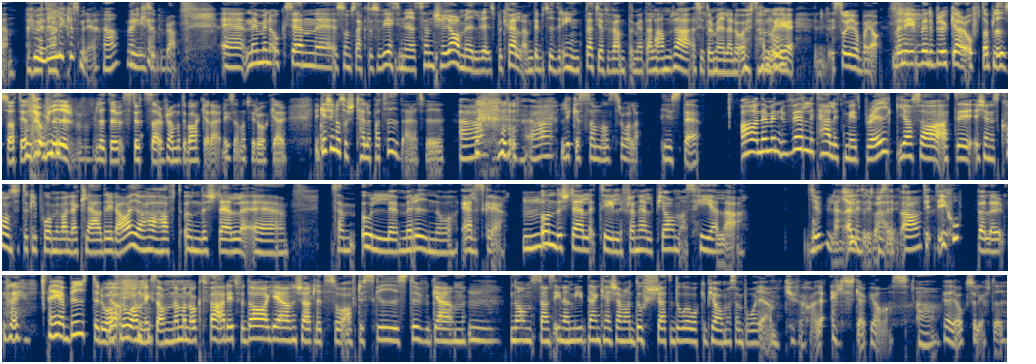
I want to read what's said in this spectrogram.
den. Men vi har lyckats med det. Ja, det är Verkligen. superbra. Eh, nej men och sen eh, som sagt, och så vet ju ni att sen kör jag mejlrace på kvällen. Det betyder inte att jag förväntar mig att alla andra sitter och mejlar då, utan det så jobbar jag. Men, men det brukar ofta bli så att det ändå blir lite studsar fram och tillbaka där. Liksom, att vi råkar, det kanske är någon sorts telepati där, att vi Ja, ja. lyckas sammanstråla. Just det. Ja, nej men väldigt härligt med ett break. Jag sa att det kändes konstigt att klä på mig vanliga kläder idag. Jag har haft underställ, eh, ull, merino, jag älskar det. Mm. Underställ till flanellpyjamas hela julen. Gud, eller i princip, ja. T- Ihop eller? Nej. Nej, Jag byter då Ja. från liksom, när man åkt färdigt för dagen, kört lite så afterski i stugan, någonstans innan middagen kanske man duschat, då åker pyjamasen på igen. Gud vad skönt, jag älskar pyjamas. Ja. Det har jag också levt i.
